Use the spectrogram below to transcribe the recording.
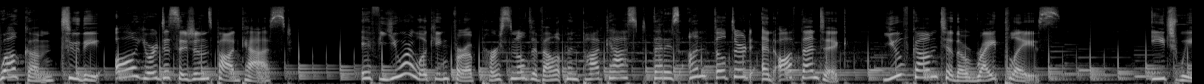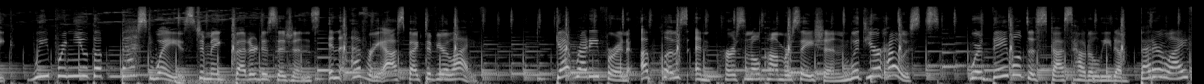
Welcome to the All Your Decisions podcast. If you are looking for a personal development podcast that is unfiltered and authentic, you've come to the right place. Each week, we bring you the best ways to make better decisions in every aspect of your life. Get ready for an up close and personal conversation with your hosts, where they will discuss how to lead a better life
